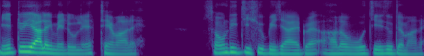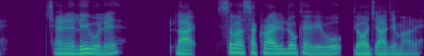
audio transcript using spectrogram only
မြင်တွေ့ရလိမ့်မယ်လို့လည်းထင်ပါတယ်ဆုံးထိကြည့်ရှုပေးကြတဲ့အတွက်အားလုံးကိုကျေးဇူးတင်ပါတယ် channel လေးကိုလည်း like subscribe လုပ်ခဲ့ပေးဖို့ပြောကြားချင်ပါတယ်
